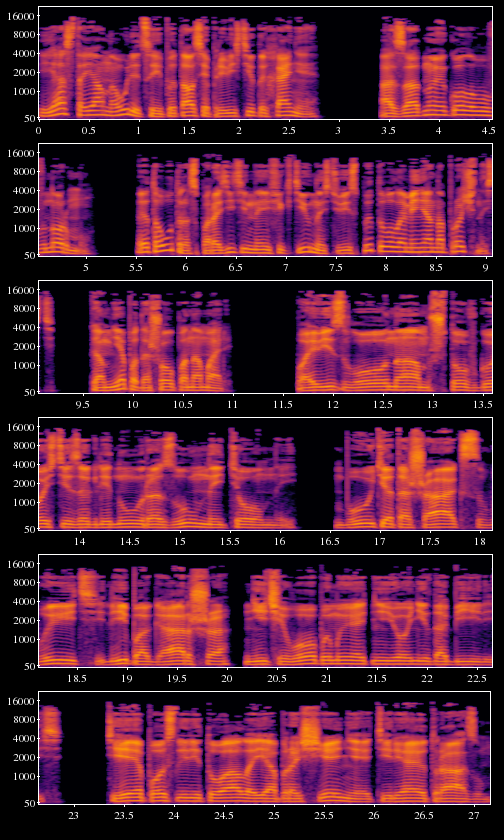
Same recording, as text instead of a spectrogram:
Я стоял на улице и пытался привести дыхание, а заодно и голову в норму. Это утро с поразительной эффективностью испытывало меня на прочность. Ко мне подошел Панамарь. «Повезло нам, что в гости заглянул разумный темный. Будь это Шакс, Выть, либо Гарша, ничего бы мы от нее не добились. Те после ритуала и обращения теряют разум.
